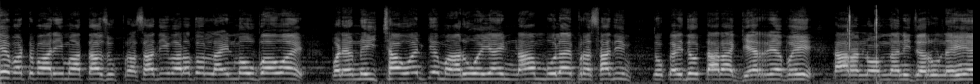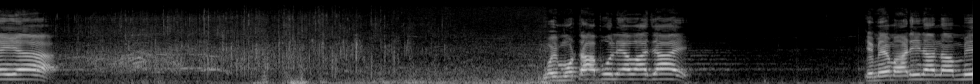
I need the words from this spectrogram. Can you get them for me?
એ વટવારી માતા છું પ્રસાદી વાળા તો લાઈનમાં ઊભા હોય, પણ એમને ઈચ્છા હોય ને કે મારું અહીંયા નામ બોલાય પ્રસાદી તો કહી દઉં, તારા ઘેર રે ભાઈ, તારા નોમનાની જરૂર નહીં અહીંયા. કોઈ મોટાપો લેવા જાય કે મેં માડીના નામે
